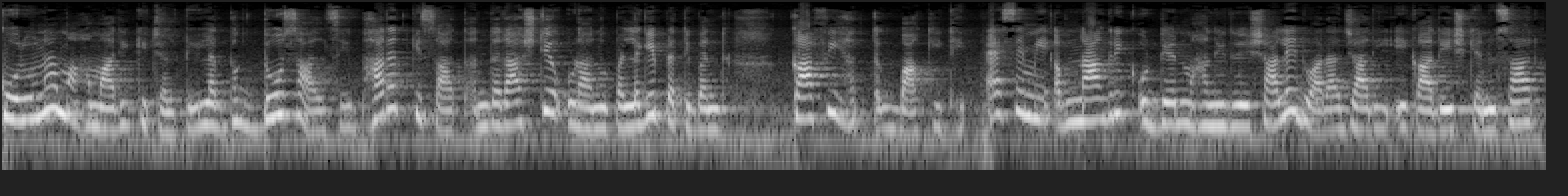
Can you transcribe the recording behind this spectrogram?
कोरोना महामारी के चलते लगभग दो साल से भारत के साथ अंतर्राष्ट्रीय उड़ानों पर लगे प्रतिबंध काफ़ी हद तक बाकी थे। ऐसे में अब नागरिक उड्डयन महानिदेशालय द्वारा जारी एक आदेश के अनुसार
